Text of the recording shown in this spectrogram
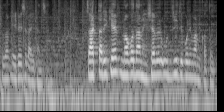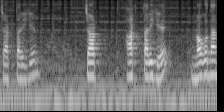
সুতরাং এটা হচ্ছে রাইট আনসার চার তারিখের নগদান হিসাবের উদ্ধৃতি পরিমাণ কত? চার তারিখের, চার আট তারিখে নগদান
